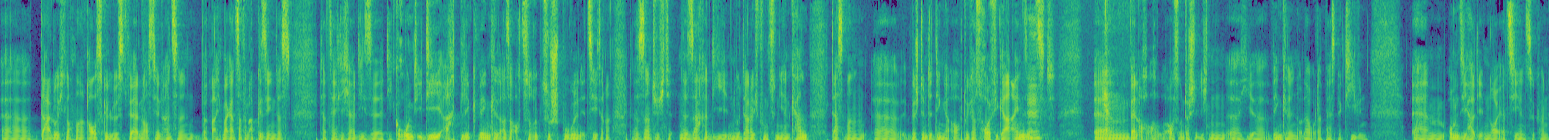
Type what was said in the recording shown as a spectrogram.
äh, dadurch nochmal rausgelöst werden aus den einzelnen Bereichen. Mal ganz davon abgesehen, dass tatsächlich ja diese die Grundidee, acht Blickwinkel, also auch zurückzuspulen etc., das ist natürlich eine Sache, die nur dadurch funktionieren kann, dass man äh, bestimmte Dinge auch durchaus häufiger einsetzt. Mhm ähm, ja. wenn auch aus unterschiedlichen äh, hier Winkeln oder, oder Perspektiven, ähm, um sie halt eben neu erzählen zu können.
